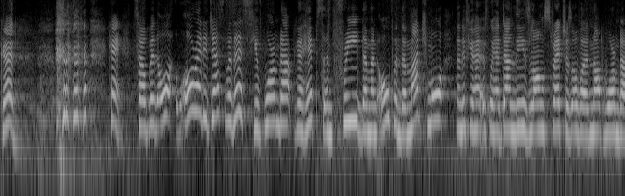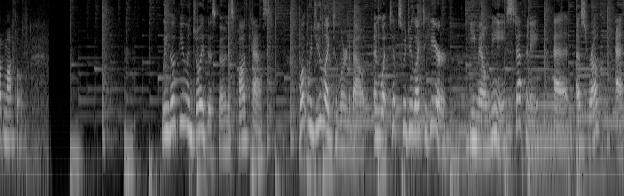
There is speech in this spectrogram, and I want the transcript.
Good. okay, so with already just with this, you've warmed up your hips and freed them and opened them much more than if, you if we had done these long stretches over not warmed up muscles. We hope you enjoyed this bonus podcast. What would you like to learn about, and what tips would you like to hear? Email me, Stephanie, at sruff at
